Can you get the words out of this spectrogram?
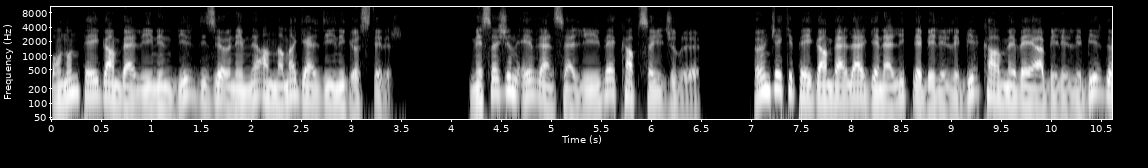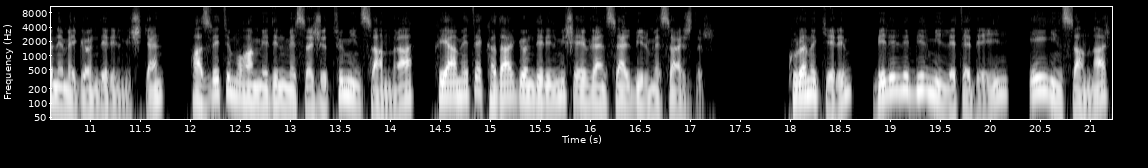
onun peygamberliğinin bir dizi önemli anlama geldiğini gösterir. Mesajın evrenselliği ve kapsayıcılığı. Önceki peygamberler genellikle belirli bir kavme veya belirli bir döneme gönderilmişken, Hazreti Muhammed'in mesajı tüm insanlığa, kıyamete kadar gönderilmiş evrensel bir mesajdır. Kur'an-ı Kerim, belirli bir millete değil, ey insanlar,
